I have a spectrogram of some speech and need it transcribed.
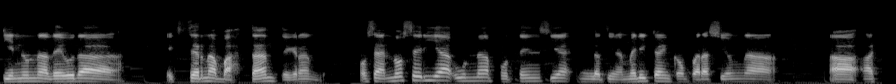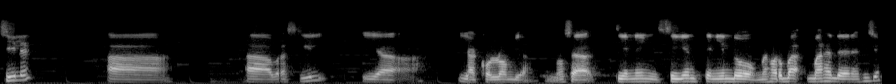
tiene una deuda externa bastante grande. O sea, no sería una potencia en Latinoamérica en comparación a Chile, a, a Brasil y a, y a Colombia. O sea, tienen, siguen teniendo mejor margen de beneficio.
